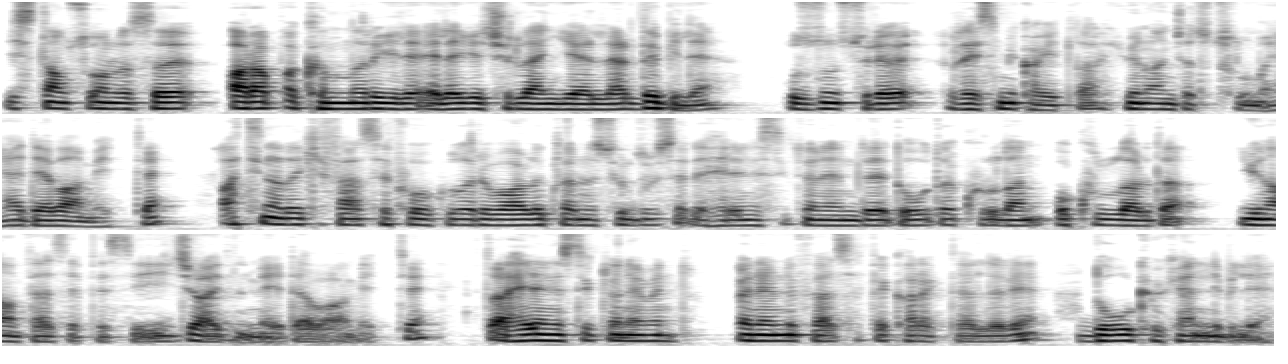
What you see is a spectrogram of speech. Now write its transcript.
İslam sonrası Arap akınları ile ele geçirilen yerlerde bile uzun süre resmi kayıtlar Yunanca tutulmaya devam etti. Atina'daki felsefe okulları varlıklarını sürdürse de Helenistik dönemde doğuda kurulan okullarda Yunan felsefesi icra edilmeye devam etti. Daha Helenistik dönemin önemli felsefe karakterleri doğu kökenli bile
